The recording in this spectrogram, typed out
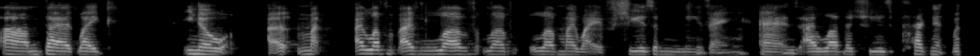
Um, but like, you know, uh, my, I love, I love, love, love my wife. She is amazing. And I love that she's pregnant with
